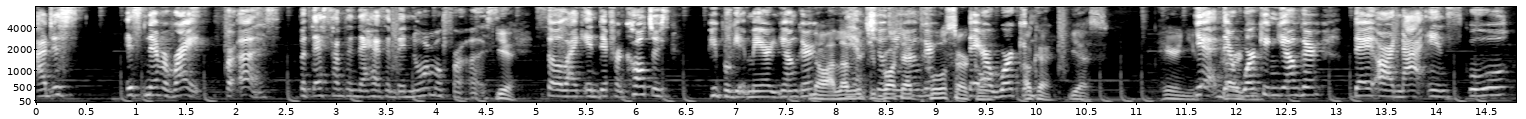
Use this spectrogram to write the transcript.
I just it's never right for us, but that's something that hasn't been normal for us. Yeah. So like in different cultures, people get married younger. No, I love that you brought that children full circle. They are working. Okay. Yes. Hearing you. Yeah, they're Heard you. working younger. They are not in school.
